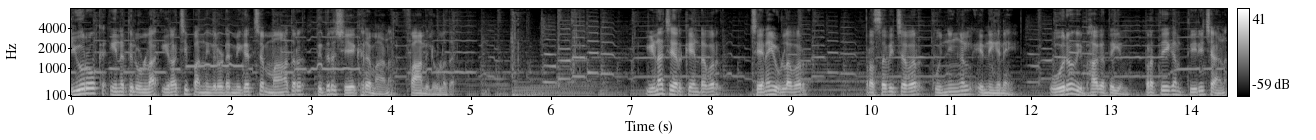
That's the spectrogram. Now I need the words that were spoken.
ഡ്യൂറോക്ക് ഇനത്തിലുള്ള ഇറച്ചിപ്പന്നികളുടെ മികച്ച മാതൃ പിതൃശേഖരമാണ് ഫാമിലുള്ളത്. ഇണ ചേർക്കേണ്ടവർ ചെനയുള്ളവർ പ്രസവിച്ചവർ കുഞ്ഞുങ്ങൾ എന്നിങ്ങനെ ഓരോ വിഭാഗത്തെയും പ്രത്യേകം തിരിച്ചാണ്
